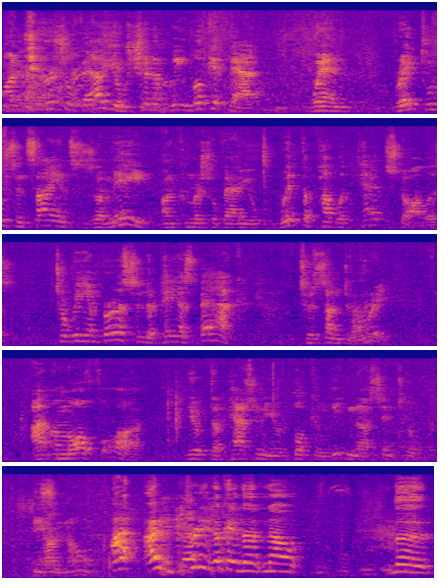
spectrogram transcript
on commercial value, shouldn't we look at that when breakthroughs in sciences are made on commercial value with the public tax dollars to reimburse and to pay us back to some degree? I- I'm all for your, the passion of your book and leading us into the unknown. I, I'm pretty okay. The, now, the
